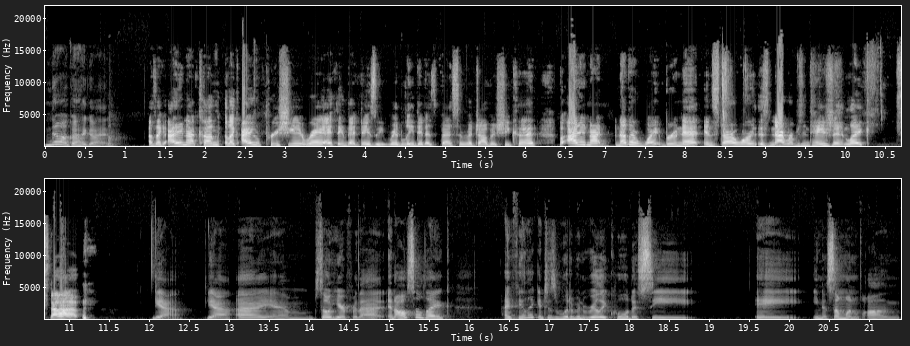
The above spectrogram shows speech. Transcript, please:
No, go ahead. Go ahead. I was like, I did not come. Like, I appreciate Rey. I think that Daisy Ridley did as best of a job as she could, but I did not. Mm-hmm. Another white brunette in Star Wars is not representation. Like, stop. Yeah, yeah, I am so here for that, and also like, I feel like it just would have been really cool to see a you know someone on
